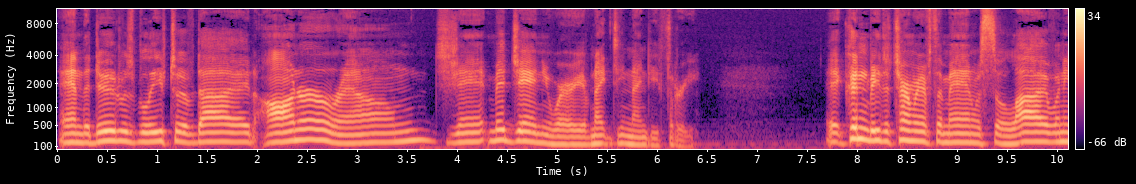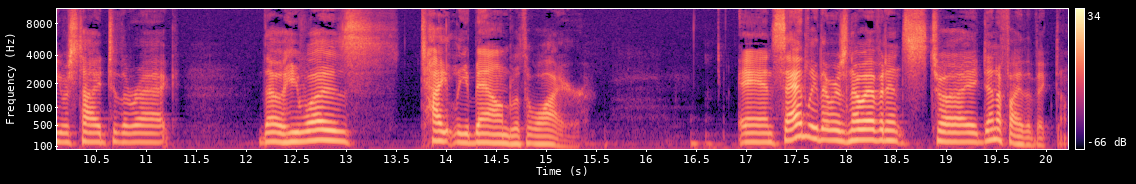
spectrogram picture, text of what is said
and the dude was believed to have died on or around Jan- mid January of 1993. It couldn't be determined if the man was still alive when he was tied to the rack, though he was tightly bound with a wire. And sadly, there was no evidence to identify the victim.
